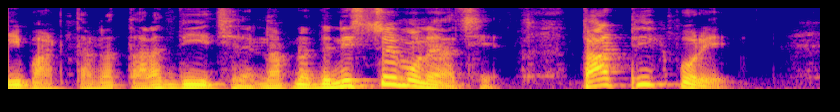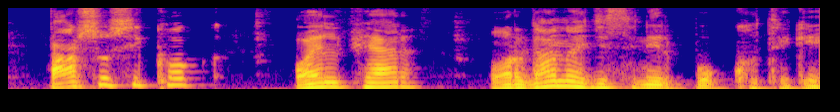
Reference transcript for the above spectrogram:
এই বার্তাটা তারা দিয়েছিলেন। আপনাদের নিশ্চয়ই মনে আছে। তার ঠিক পরে পার্শ্ব শিক্ষক ওয়েলফেয়ার অর্গানাইজেশনের পক্ষ থেকে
